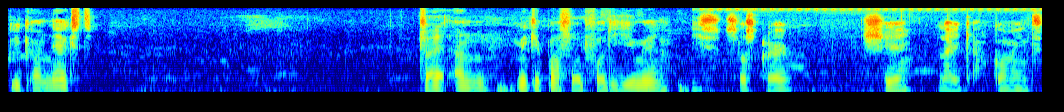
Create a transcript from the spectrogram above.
Click on next. Try and make a password for the gmail. Please subscribe share like and comment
